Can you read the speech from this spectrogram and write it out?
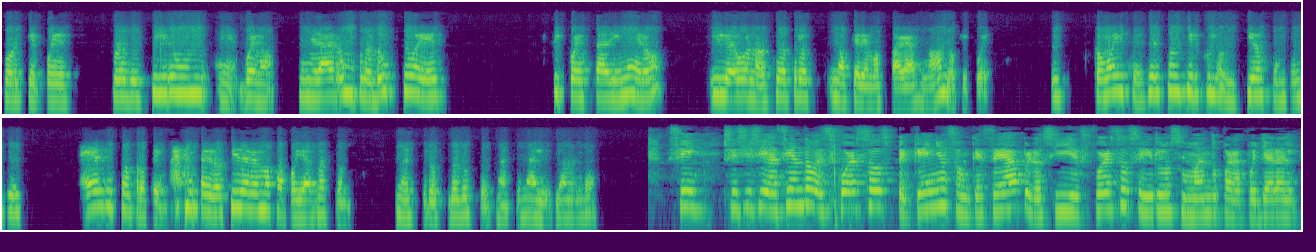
porque pues producir un, eh, bueno, generar un producto es, si cuesta dinero y luego nosotros no queremos pagar, ¿no? Lo que cuesta. Entonces, como dices, es un círculo vicioso, entonces ese es otro tema, pero sí debemos apoyar nuestros productos nacionales, la verdad. Sí, sí, sí, sí, haciendo esfuerzos pequeños, aunque sea, pero sí esfuerzos e irlos sumando para apoyar al,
